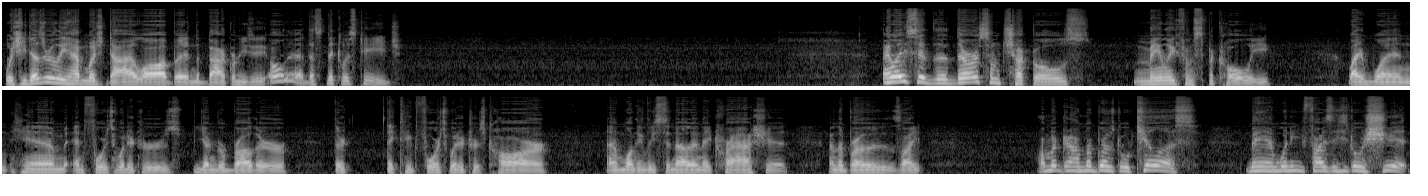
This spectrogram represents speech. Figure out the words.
which he doesn't really have much dialogue, but in the background you see, oh yeah, that's Nicolas Cage. And like I said, the, there are some chuckles, mainly from Spicoli, like when him and Forest Whitaker's younger brother, they they take Forest Whitaker's car, and one thing leads to another, and they crash it, and the brother's like, oh my god, my brother's gonna kill us. Man, when he finds that he's gonna shit.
